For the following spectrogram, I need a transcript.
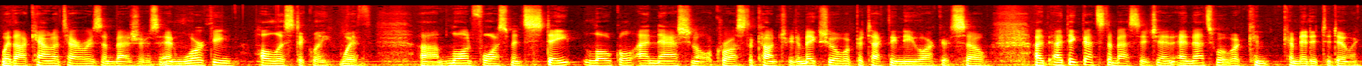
with our counterterrorism measures and working holistically with um, law enforcement, state, local, and national across the country to make sure we're protecting New Yorkers. So I, I think that's the message, and, and that's what we're committed to doing.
